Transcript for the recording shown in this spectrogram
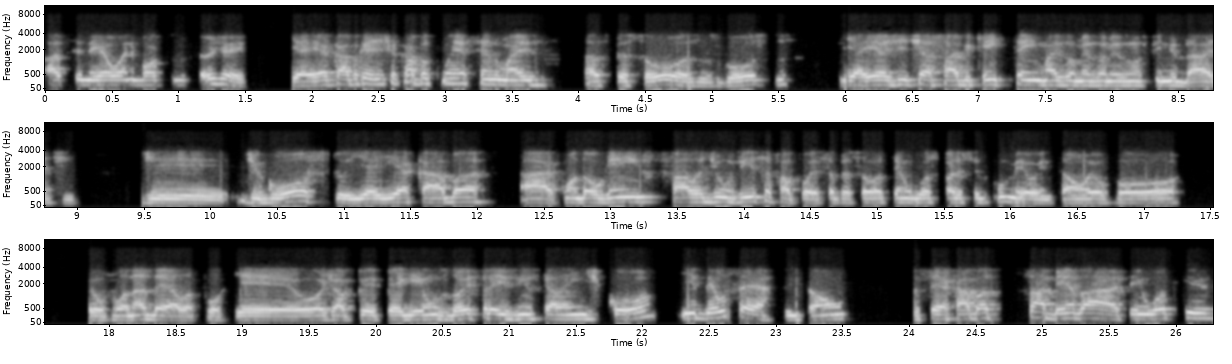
assinei a Onebox do seu jeito. E aí acaba que a gente acaba conhecendo mais as pessoas, os gostos, e aí a gente já sabe quem tem mais ou menos a mesma afinidade de, de gosto, e aí acaba, ah, quando alguém fala de um vinho, você fala, pô, essa pessoa tem um gosto parecido com o meu, então eu vou eu vou na dela, porque eu já peguei uns dois, três vinhos que ela indicou e deu certo. Então, você acaba sabendo, ah, tem outro que,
